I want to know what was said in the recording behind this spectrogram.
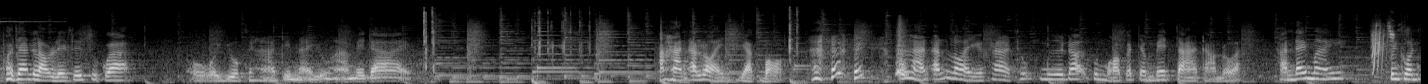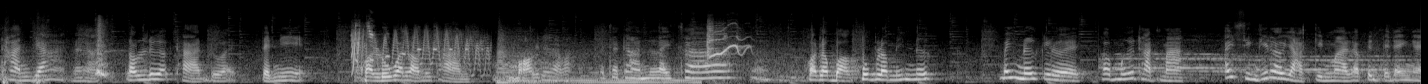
เพราะฉะนั้นเราเลยรู้สึกว่า โอ้ยอยู่ไปหาที่ไหนอยู่หาไม่ได้ อาหารอร่อยอยากบอก อาหารอร่อยค่ะ ทุกมื้อแล้วคุณหมอก็จะเมตตาถามเราว่า ทานได้ไหมเป็นคนทานยากนะคะเราเลือกทานด้วย แต่นี่ พอรู้ว่าเราไม่ทาน หมอก็จะถามว่าจะทานอะไรคะพอเราบอกปุ๊บเราไม่นึก ไม่นึกเลย พอมื้อถัดมาไอ้สิ่งที่เราอยากกินมาแล้วเป็นไปได้ไง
